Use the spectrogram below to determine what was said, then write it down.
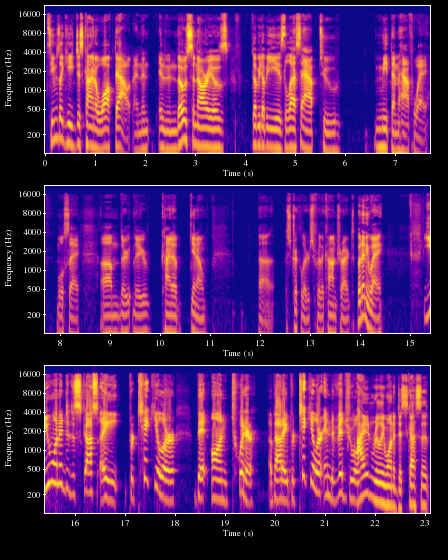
it seems like he just kind of walked out. And in, and in those scenarios, WWE is less apt to meet them halfway. We'll say um, they're they're kind of you know uh, stricklers for the contract. But anyway, you wanted to discuss a particular bit on Twitter about a particular individual. I didn't really want to discuss it.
